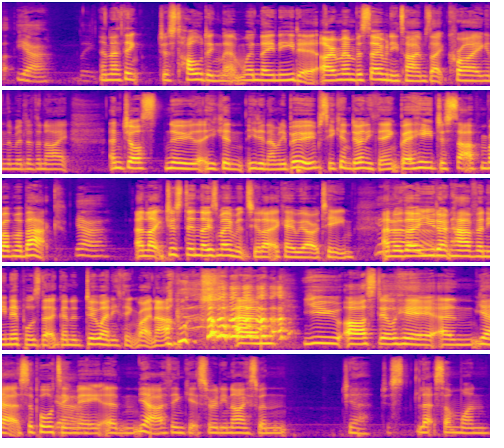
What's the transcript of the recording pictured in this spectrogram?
uh, yeah. Like, And I think just holding them when they need it. I remember so many times like crying in the middle of the night. And Joss knew that he can he didn't have any boobs, he couldn't do anything, but he just sat up and rubbed my back. yeah. And like just in those moments you're like, okay, we are a team. And although you don't have any nipples that are gonna do anything right now, um, you are still here and yeah, supporting Yeah. me. And yeah, I think it's really nice when yeah, just let someone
